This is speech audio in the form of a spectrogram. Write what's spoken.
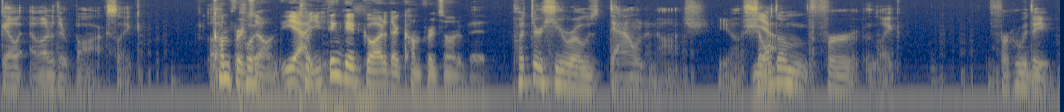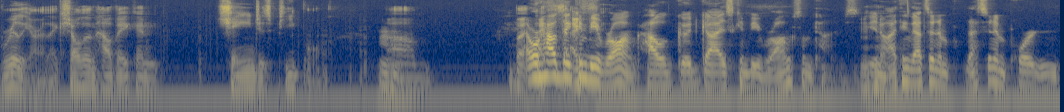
go out of their box, like, like comfort put- zone. Yeah, put- you think they'd go out of their comfort zone a bit. put their heroes down a notch. You know, show Yeah. them for like for who they really are. Like show them how they can change as people. Um, but Mm-hmm. or I how f- they I can f- be wrong how good guys can be wrong sometimes you know Mhm. i think that's an imp- that's an important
